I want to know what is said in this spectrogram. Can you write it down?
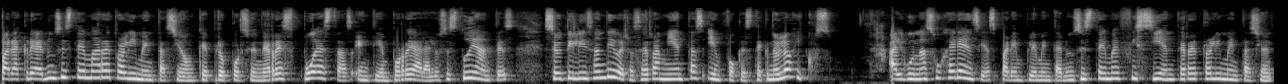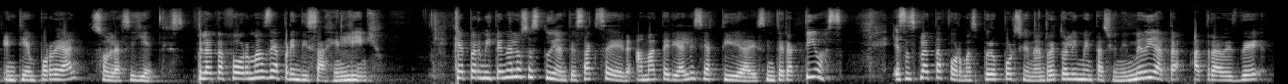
para crear un sistema de retroalimentación que proporcione respuestas en tiempo real a los estudiantes, se utilizan diversas herramientas y enfoques tecnológicos. Algunas sugerencias para implementar un sistema eficiente de retroalimentación en tiempo real son las siguientes. Plataformas de aprendizaje en línea que permiten a los estudiantes acceder a materiales y actividades interactivas. Estas plataformas proporcionan retroalimentación inmediata a través de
